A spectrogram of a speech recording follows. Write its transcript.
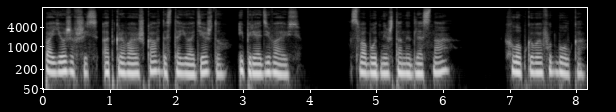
Поежившись, открываю шкаф, достаю одежду и переодеваюсь. Свободные штаны для сна, хлопковая футболка.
